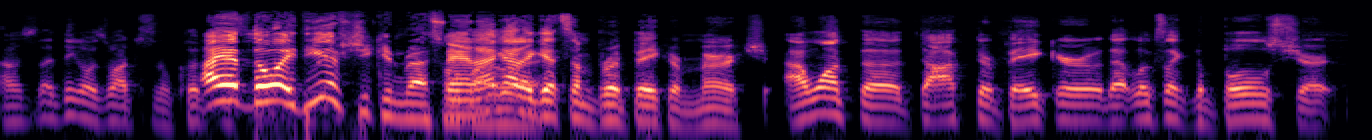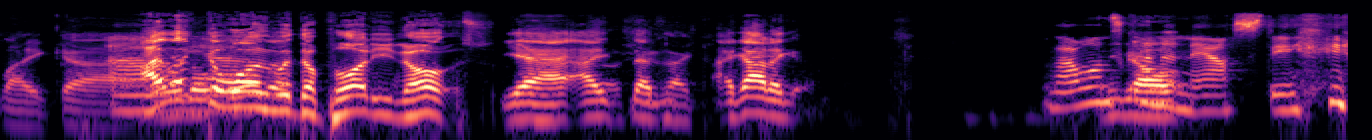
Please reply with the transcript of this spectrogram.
I was. I think I was watching some clips. I have no idea if she can wrestle. Man, I gotta way. get some Britt Baker merch. I want the Dr. Baker that looks like the Bulls shirt. Like, uh, I Oh, like the yeah. one with the bloody nose. Yeah, I. So That, like- I gotta. that one's kind of nasty.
